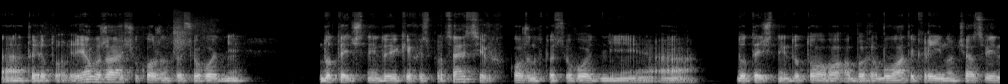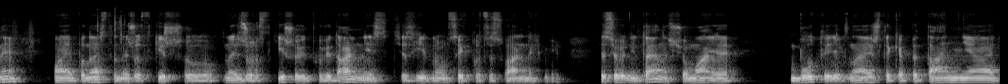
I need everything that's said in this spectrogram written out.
е, території. Я вважаю, що кожен, хто сьогодні дотичний до якихось процесів, кожен, хто сьогодні е, дотичний до того, аби грабувати країну в час війни, має понести найжорсткішу, найжорсткішу відповідальність згідно усіх процесуальних мір. Це сьогодні те, на що має бути, як знаєш, таке питання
